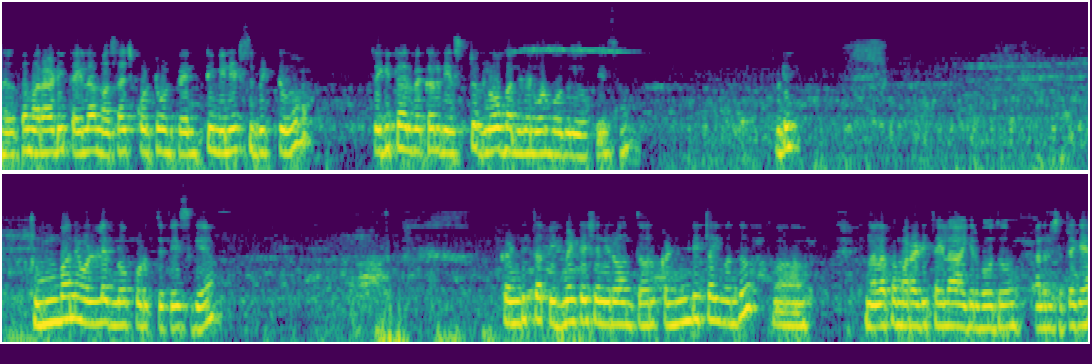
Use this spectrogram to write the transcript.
ಸ್ವಲ್ಪ ಮರಾಡಿ ತೈಲ ಮಸಾಜ್ ಕೊಟ್ಟು ಒಂದು ಟ್ವೆಂಟಿ ಮಿನಿಟ್ಸ್ ಬಿಟ್ಟು ತೆಗಿತಾ ಇರ್ಬೇಕಾದ್ರೆ ಎಷ್ಟು ಗ್ಲೋ ಬಂದಿದೆ ನೋಡ್ಬೋದು ನೀವು ಫೇಸು ನೋಡಿ. ತುಂಬಾ ಒಳ್ಳೆ ಗ್ಲೋ ಕೊಡುತ್ತೆ ಫೇಸ್ಗೆ ಖಂಡಿತ ಪಿಗ್ಮೆಂಟೇಷನ್ ಇರೋವಂಥವ್ರು ಖಂಡಿತ ಈ ಒಂದು ನಲಪ ಮರಾಡಿ ತೈಲ ಆಗಿರ್ಬೋದು, ಅದ್ರ ಜೊತೆಗೆ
